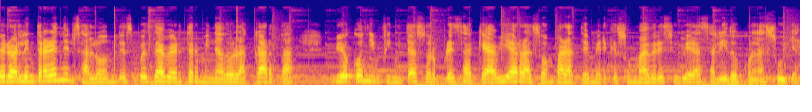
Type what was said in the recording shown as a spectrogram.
pero al entrar en el salón, después de haber terminado la carta, vio con infinita sorpresa que había razón para temer que su madre se hubiera salido con la suya.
